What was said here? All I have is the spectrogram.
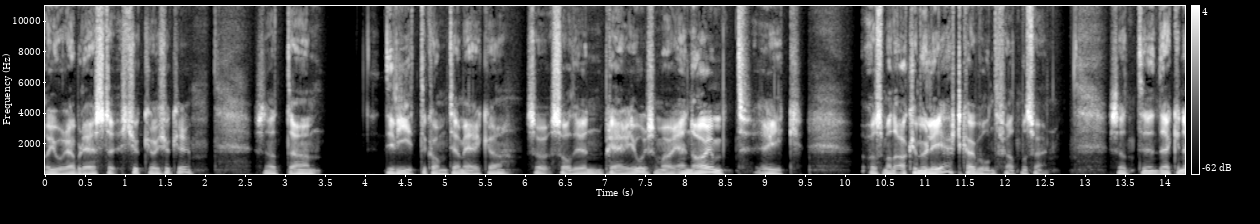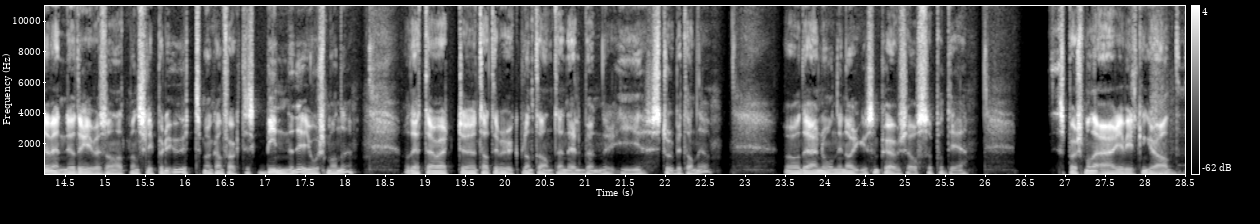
og jorda ble tjukkere og tjukkere. Sånn at da de hvite kom til Amerika, så så de en præriejord som var enormt rik, og som hadde akkumulert karbon fra atmosfæren. Så eh, det er ikke nødvendig å drive sånn at man slipper det ut. Man kan faktisk binde det i jordsmonnet. Og dette har vært uh, tatt i bruk bl.a. en del bønder i Storbritannia. Og det er noen i Norge som prøver seg også på det. Spørsmålet er i hvilken grad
